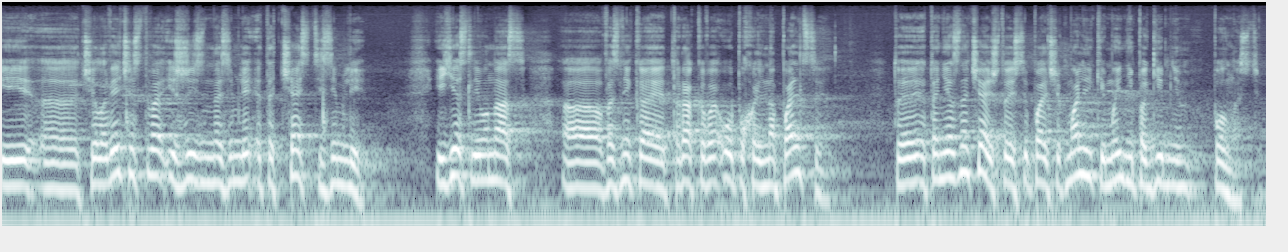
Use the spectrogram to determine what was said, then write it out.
И э, человечество и жизнь на Земле – это часть Земли. И если у нас э, возникает раковая опухоль на пальце, то это не означает, что если пальчик маленький, мы не погибнем полностью.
